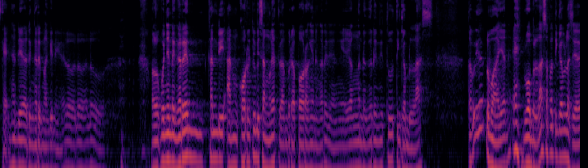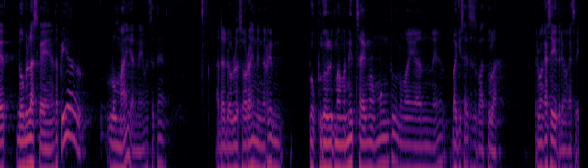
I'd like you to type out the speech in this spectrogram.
kayaknya dia dengerin lagi nih. Halo halo halo. Walaupun yang dengerin kan di Anchor itu bisa ngeliat lah berapa orang yang dengerin. Yang yang ngedengerin itu 13 tapi ya lumayan. Eh 12 apa 13 ya? 12 kayaknya. Tapi ya lumayan ya maksudnya. Ada 12 orang yang dengerin 25 menit saya ngomong tuh lumayan ya bagi saya sesuatu lah. Terima kasih terima kasih.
